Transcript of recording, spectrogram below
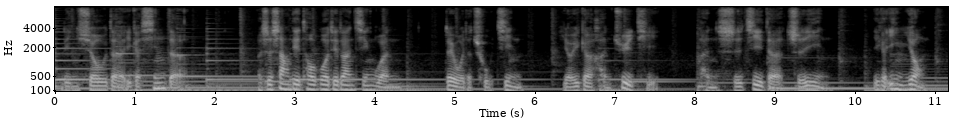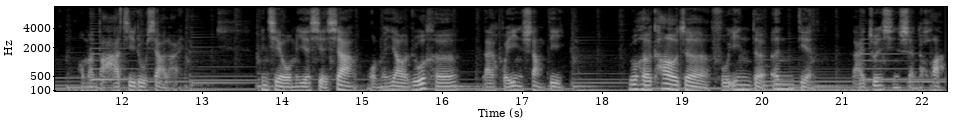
灵修的一个心得，而是上帝透过这段经文对我的处境有一个很具体、很实际的指引，一个应用。我们把它记录下来，并且我们也写下我们要如何来回应上帝，如何靠着福音的恩典来遵行神的话。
